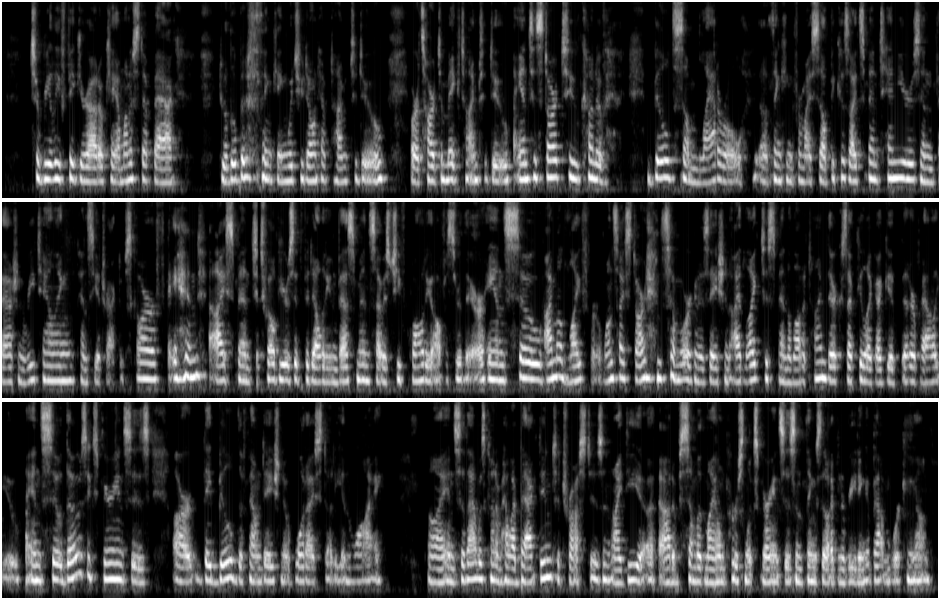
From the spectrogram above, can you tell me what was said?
to really figure out okay, I want to step back, do a little bit of thinking, which you don't have time to do, or it's hard to make time to do, and to start to kind of build some lateral uh, thinking for myself because I'd spent 10 years in fashion retailing, hence the attractive scarf. And I spent 12 years at Fidelity Investments. I was chief quality officer there. And so I'm a lifer. Once I start in some organization, I'd like to spend a lot of time there because I feel like I give better value. And so those experiences are, they build the foundation of what I study and why. Uh, and so that was kind of how I backed into trust as an idea out of some of my own personal experiences and things that I've been reading about and working on.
